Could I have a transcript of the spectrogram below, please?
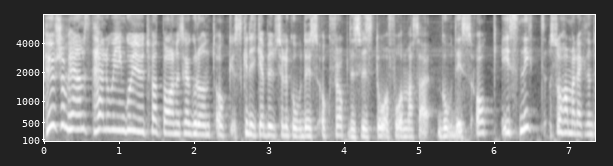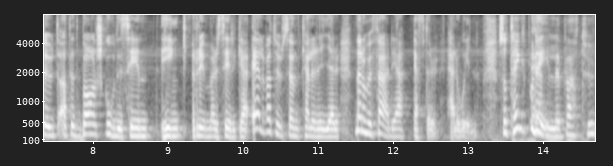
Hur som helst, halloween går ju ut på att barnen ska gå runt och skrika bus eller godis och förhoppningsvis då få en massa godis. Och i snitt så har man räknat ut att ett barns godishink rymmer cirka 11 000 kalorier när de är färdiga efter halloween. Så tänk på det. 11 000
